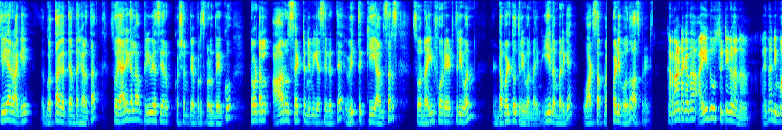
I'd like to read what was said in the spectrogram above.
ಕ್ಲಿಯರ್ ಆಗಿ ಗೊತ್ತಾಗುತ್ತೆ ಅಂತ ಹೇಳ್ತಾ. ಸೊ ಯಾರಿಗೆಲ್ಲ ಪ್ರೀವಿಯಸ್ ಇಯರ್ ಕ್ವಶನ್ ಪೇಪರ್ಸ್ಗಳು ಬೇಕು ಟೋಟಲ್ ಆರು ಸೆಟ್ ನಿಮಗೆ ಸಿಗುತ್ತೆ with key answers so nine four eight three one double two three one nine ಈ ನಂಬರ್ಗೆ ವಾಟ್ಸಪ್ ಪಡಿಬೋದು ಆಸ್ಪಿರೆಂಟ್ಸ್ ಕರ್ನಾಟಕದ ಐದು ಸಿಟಿಗಳನ್ನು, ಆಯಿತಾ? ನಿಮ್ಮ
